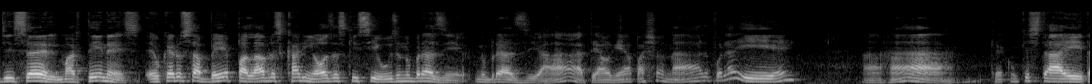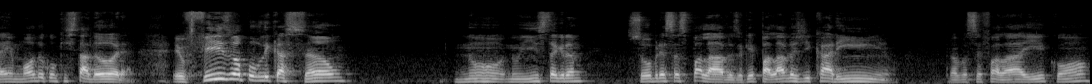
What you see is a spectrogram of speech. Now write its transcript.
Gisele Martinez, eu quero saber palavras carinhosas que se usam no Brasil. No Brasil, ah, tem alguém apaixonado por aí, hein? Aham, quer conquistar aí, tá em modo conquistadora. Eu fiz uma publicação no, no Instagram sobre essas palavras, ok? Palavras de carinho para você falar aí com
